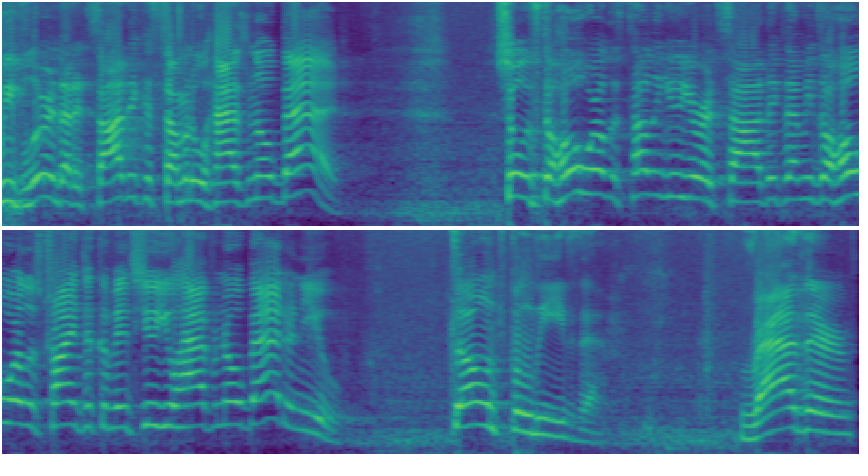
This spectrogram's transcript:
we've learned that a tzaddik is someone who has no bad. So if the whole world is telling you you're a tzaddik, that means the whole world is trying to convince you you have no bad in you. Don't believe them. Rather,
